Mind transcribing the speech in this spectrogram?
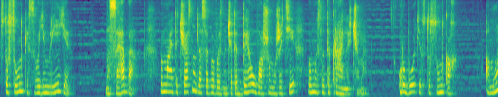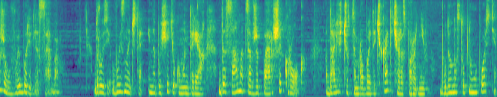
Стосунки, свої мрії, на себе? Ви маєте чесно для себе визначити, де у вашому житті ви мислите крайнощами. У роботі, в стосунках, а може у виборі для себе. Друзі, визначте і напишіть у коментарях, де саме це вже перший крок. А далі що з цим робити? Чекайте через пару днів. Буде у наступному пості.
